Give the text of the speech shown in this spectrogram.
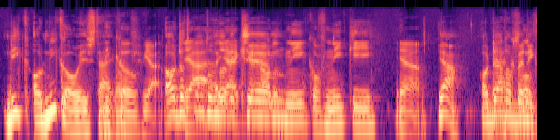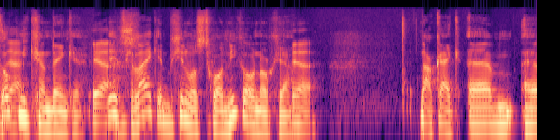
Nico, oh, Nico is het Nico, eigenlijk. ja. Oh, dat ja, komt omdat ja, ik... ik zeg ehm, altijd Niek of Niki. Ja. Ja, oh, daardoor ben ik ook ja. Niek gaan denken. Ja. Hebt gelijk, in het begin was het gewoon Nico nog, ja. ja. Nou kijk, ehm, eh,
